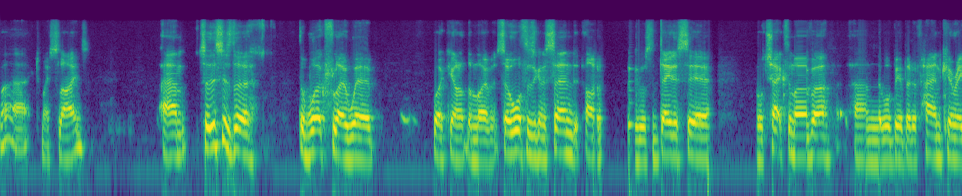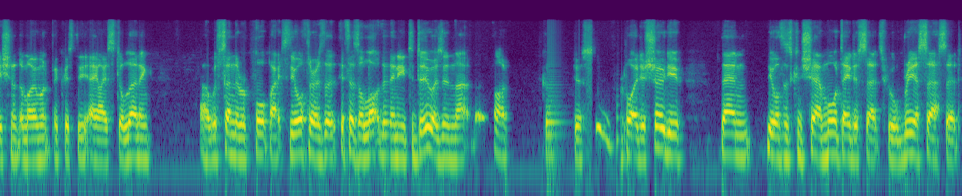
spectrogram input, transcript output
back to my slides. Um, so this is the, the workflow we're working on at the moment. So authors are going to send articles to DataSeer. We'll check them over. And there will be a bit of hand curation at the moment because the AI is still learning. Uh, we'll send the report back to the author as the, if there's a lot that they need to do, as in that article just report I just showed you, then the authors can share more data sets. We'll reassess it.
